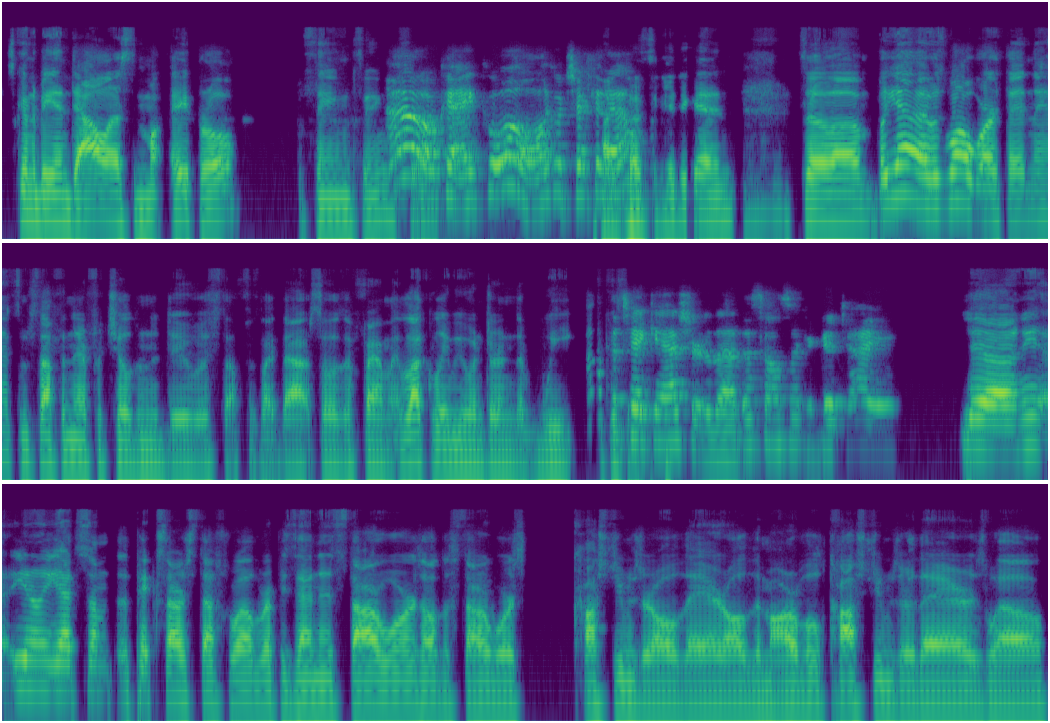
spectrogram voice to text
it's going to be in Dallas in Same thing. Oh, so- okay, cool. I'll go check it I out. it again. So, um, but yeah, it was well worth it, and they had some stuff in there for children to do with stuff like that. So as a family, luckily we went during the week. I'll have to take Asher to that. That sounds like a good time. yeah, and he, you know, he had some the Pixar stuff well represented. Star Wars, all the Star Wars costumes are all there. All the Marvel costumes are there as well.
